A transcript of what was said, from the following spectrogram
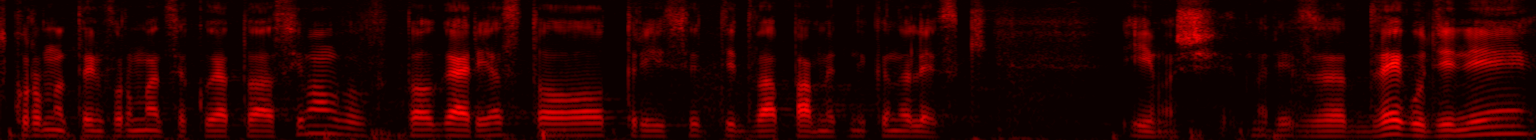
скромната информация, която аз имам, в България 132 паметника на Левски имаше. Нали, за две години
